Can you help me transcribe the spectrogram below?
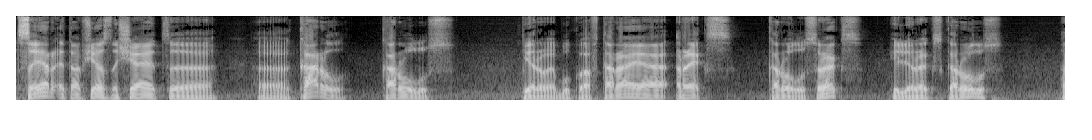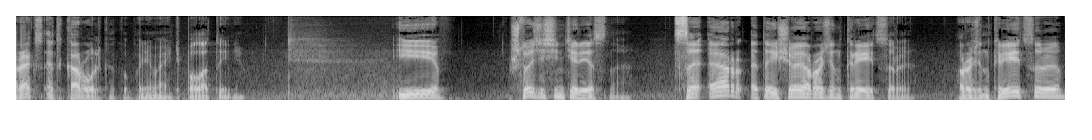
ЦР это вообще означает Карл, Каролус, первая буква, а вторая Рекс, Королус Рекс или Рекс Королус. Рекс – это король, как вы понимаете, по латыни. И что здесь интересно? ЦР – это еще и розенкрейцеры. Розенкрейцеры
